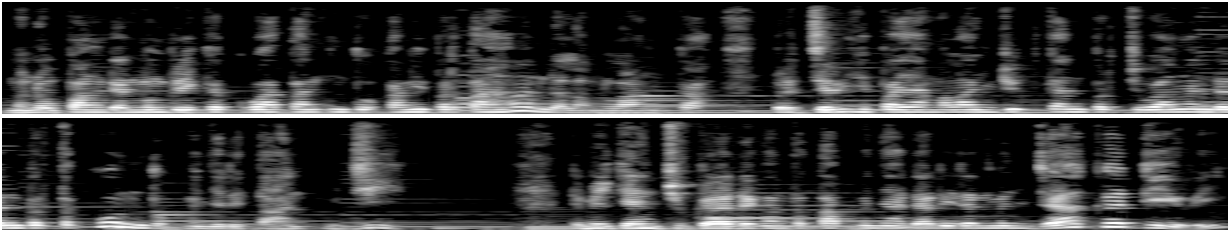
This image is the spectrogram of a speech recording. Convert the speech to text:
menopang dan memberi kekuatan untuk kami bertahan dalam langkah berjerih payah melanjutkan perjuangan dan bertekun untuk menjadi tahan uji. Demikian juga dengan tetap menyadari dan menjaga diri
